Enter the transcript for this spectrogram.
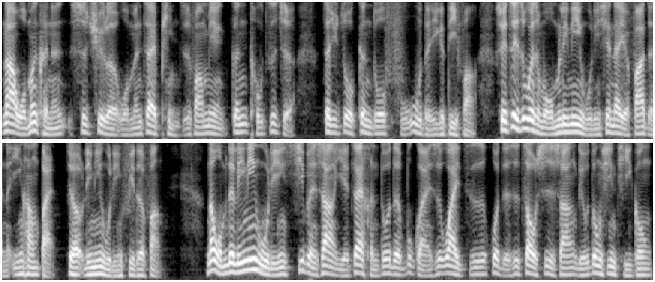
那我们可能失去了我们在品质方面跟投资者再去做更多服务的一个地方。所以这也是为什么我们零零五零现在也发展了银行版，叫零零五零 Feeder Fund。那我们的零零五零基本上也在很多的不管是外资或者是造市商流动性提供。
